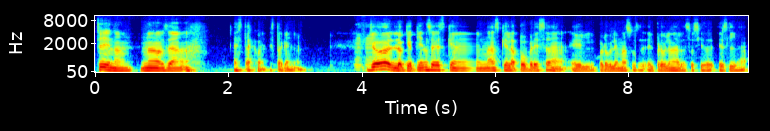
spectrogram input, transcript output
Sí, no, no, o sea, está, está cañón. Yo lo que pienso es que más que la pobreza, el problema, el problema de la sociedad es la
